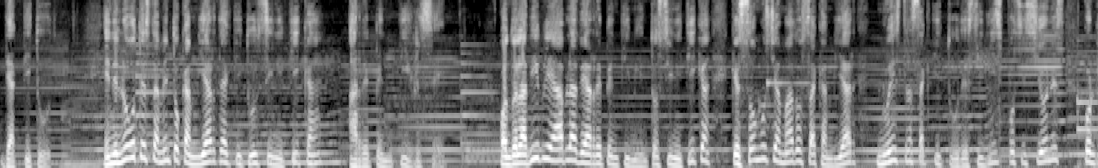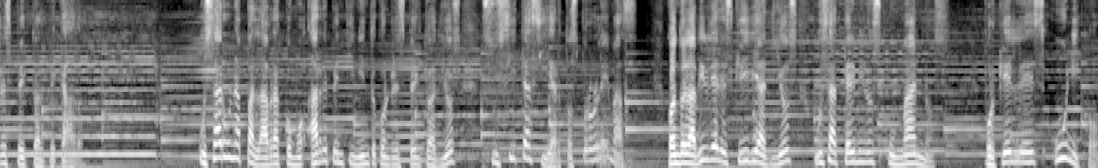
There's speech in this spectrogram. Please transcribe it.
de actitud. En el Nuevo Testamento cambiar de actitud significa arrepentirse. Cuando la Biblia habla de arrepentimiento, significa que somos llamados a cambiar nuestras actitudes y disposiciones con respecto al pecado. Usar una palabra como arrepentimiento con respecto a Dios suscita ciertos problemas. Cuando la Biblia describe a Dios, usa términos humanos, porque Él es único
